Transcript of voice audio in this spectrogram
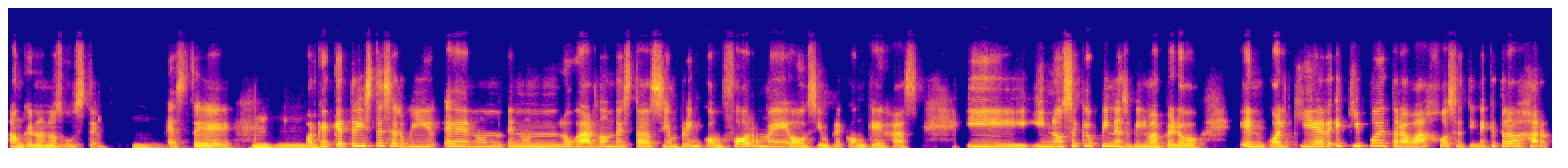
aunque no nos guste. Mm. Este, porque qué triste servir en un, en un, lugar donde estás siempre inconforme o siempre con quejas. Y, y, no sé qué opines, Vilma, pero en cualquier equipo de trabajo se tiene que trabajar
